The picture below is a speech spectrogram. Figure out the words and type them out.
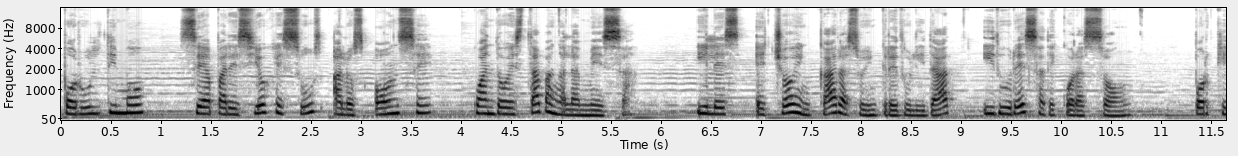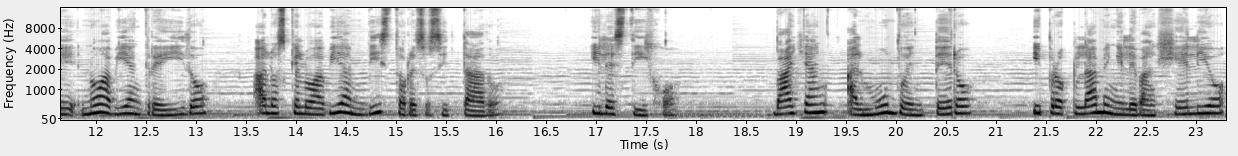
Por último, se apareció Jesús a los once cuando estaban a la mesa y les echó en cara su incredulidad y dureza de corazón, porque no habían creído a los que lo habían visto resucitado. Y les dijo, Vayan al mundo entero y proclamen el Evangelio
